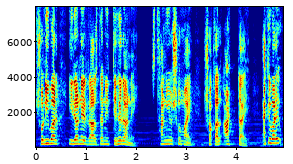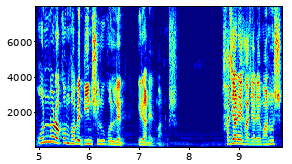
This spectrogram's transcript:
শনিবার ইরানের রাজধানী তেহরানে স্থানীয় সময় সকাল আটটায় একেবারে অন্যরকমভাবে দিন শুরু করলেন ইরানের মানুষ। হাজারে হাজারে মানুষ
